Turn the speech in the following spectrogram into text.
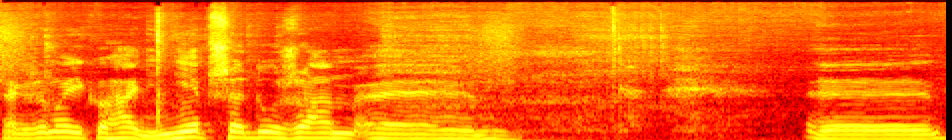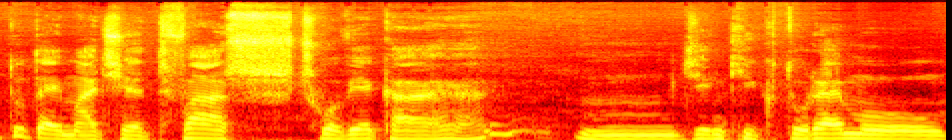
Także, moi kochani, nie przedłużam. Y, Tutaj macie twarz człowieka, mm, dzięki któremu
